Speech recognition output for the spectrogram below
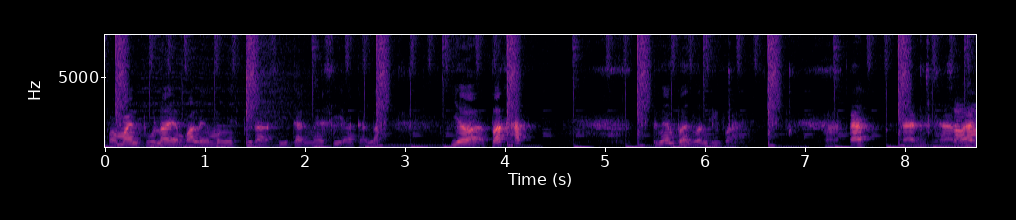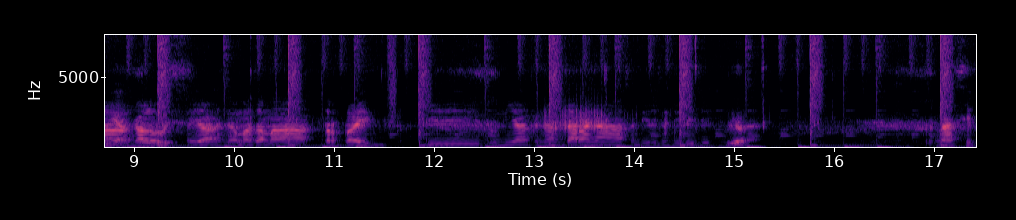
pemain bola yang paling menginspirasi dan Messi adalah ya bakat. Dengan bantuan FIFA. Bakat dan jalan sama yang kalau lurus. iya sama-sama terbaik di dunia dengan caranya sendiri-sendiri sih. Iya. nasib.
